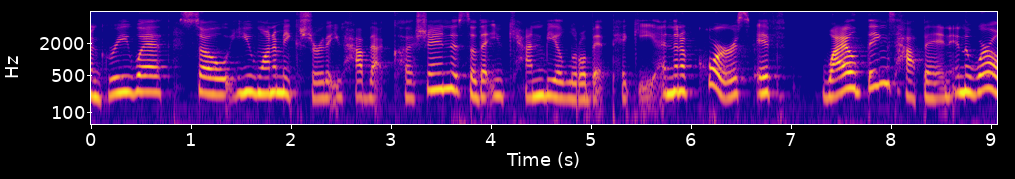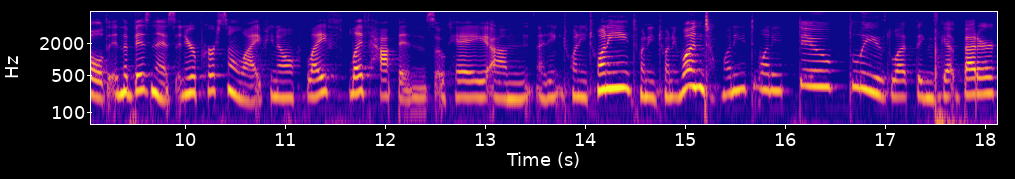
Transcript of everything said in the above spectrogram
agree with. So you want to make sure that you have that cushion so that you can be a little bit picky. And then, of course, if wild things happen in the world in the business in your personal life you know life life happens okay? Um i think 2020 2021 2022 please let things get better.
